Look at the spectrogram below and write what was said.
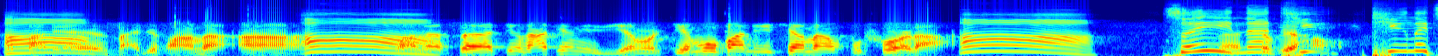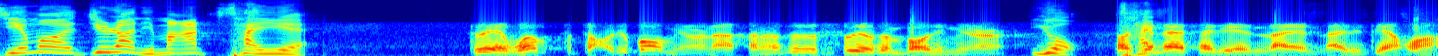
哦大连买的房子啊。完了哦是经常听你的节目，节目办的相当不错了。哦，所以呢，听听的节目就让你妈参与。对，我早就报名了，可能是四月份报的名，哟，到现在才给来来的电话。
